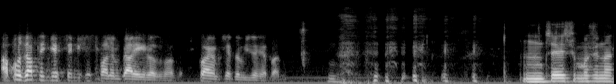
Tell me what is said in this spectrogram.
A poza tym nie chce mi się z panem dalej rozmawiać. Kłaniam się, do widzenia panu. Mm, To ja jeszcze może na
